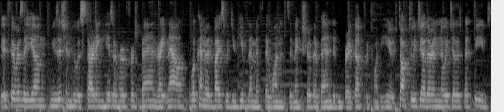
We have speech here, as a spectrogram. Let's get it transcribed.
If there was a young musician who was starting his or her first band right now, what kind of advice would you give them if they wanted to make sure their band didn't break up for 20 years? Talk to each other and know each other's pet peeves.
